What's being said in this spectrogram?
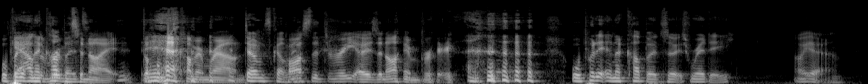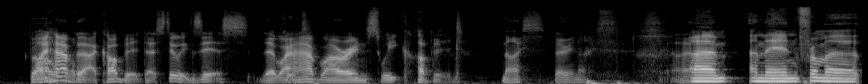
We'll put it in a cupboard tonight. Dom's Yeah. coming round. Dom's coming. Pass the Doritos and Irn-Bru. we'll put it in a cupboard so it's ready. Oh yeah, But I I'll- have I'll- that cupboard that still exists. That I have our own sweet cupboard. Nice, very nice. Um, and then from a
